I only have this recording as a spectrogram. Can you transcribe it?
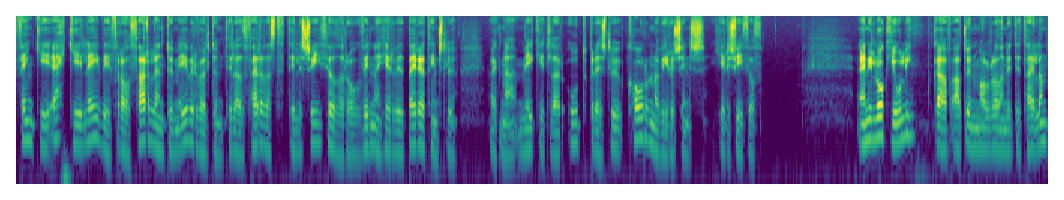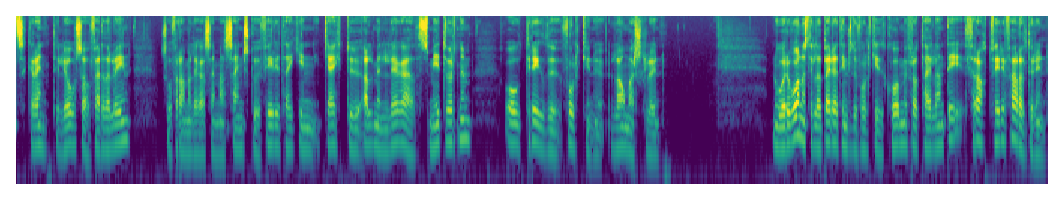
fengi ekki leiði frá þarlendum yfirvöldum til að ferðast til Svíþjóðar og vinna hér við berjatinslu vegna mikillar útbreyslu koronavírusins hér í Svíþjóð. En í lok júli gaf atvinnumálraðaniti Tælands grænt ljós á ferðalögin svo framalega sem að sænsku fyrirtækin gættu almenlega að smitvörnum og treyðu fólkinu lámarsklaun. Nú eru vonast til að berjatinslu fólkið komi frá Tælandi þrátt fyrir faraldurinn,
